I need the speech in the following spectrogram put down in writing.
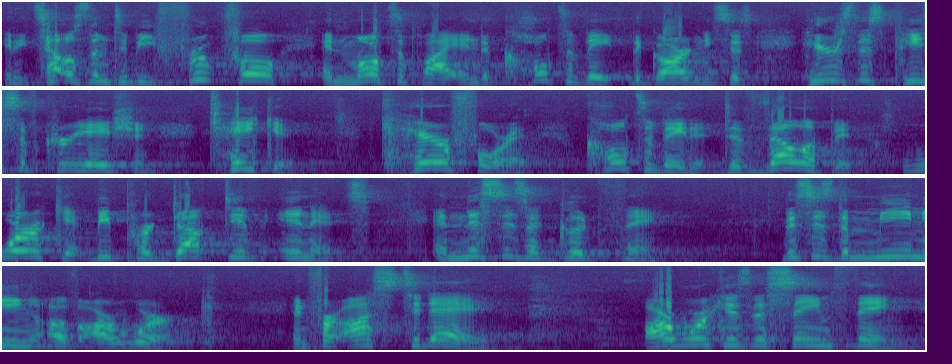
And he tells them to be fruitful and multiply and to cultivate the garden. He says, Here's this piece of creation. Take it, care for it, cultivate it, develop it, work it, be productive in it. And this is a good thing. This is the meaning of our work. And for us today, our work is the same thing.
